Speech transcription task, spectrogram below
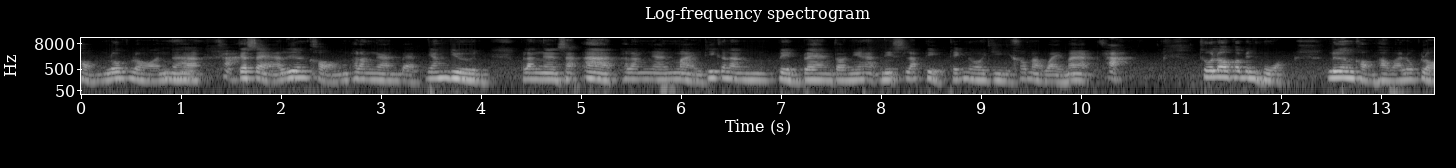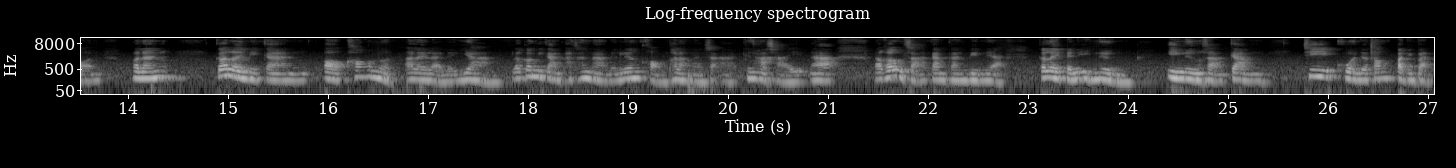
ของโลกร้อนนะคะค่ะกระแสเรื่องของพลังงานแบบยั่งยืน พลังงานสะอาด พลังงานใหม่ที่กำลังเปลี่ยนแปลงตอนเนี้ย disruptive เทคโนโลยีเข้ามาไวมากค่ะทั่วโลกก็เป็นห่วงเรื่องของภาวะโลกร้อน เพราะฉะนั้นก็เลยมีการออกข้อกำหนดอะไรหลาย ๆ อย่าง แล้วก็มีการพัฒนาในเรื่องของพลังงานสะอาดขึ้นมาค่ะใช้นะคะแล้วก็อุตสาหกรรมการบินเนี่ยก็เลยเป็นอีกหนึ่งอีกหนึ่งอุตสาหกรรม ที่ควรจะต้องปฏิบัติ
